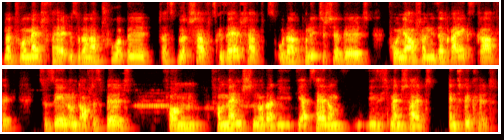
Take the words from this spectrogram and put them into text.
Natur-Mensch-Verhältnis oder Naturbild, das Wirtschafts-, Gesellschafts- oder politische Bild, vorhin ja auch schon in dieser Dreiecksgrafik zu sehen und auch das Bild vom, vom Menschen oder die, die Erzählung, wie sich Menschheit entwickelt.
